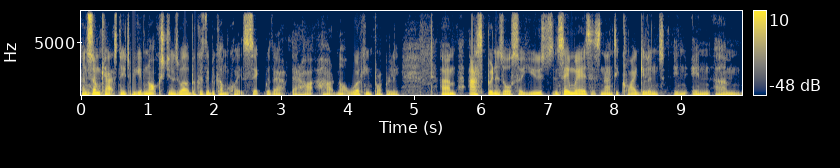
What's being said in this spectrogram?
and some cats need to be given oxygen as well because they become quite sick with their, their heart, heart not working properly. Um, aspirin is also used in the same way as it's an anticoagulant in in um,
